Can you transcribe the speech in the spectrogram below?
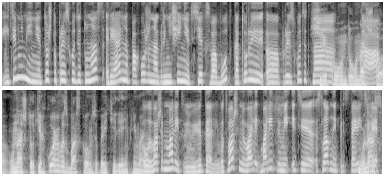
И тем не менее, то, что происходит у нас, реально похоже на ограничение всех свобод, которые э, происходят на... Секунду, у нас Так. что? У нас что, Киркорова с Басковым запретили? Я не понимаю. Ой, вашими молитвами, Виталий. Вот вашими молитвами эти славные представители У нас- у нас-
